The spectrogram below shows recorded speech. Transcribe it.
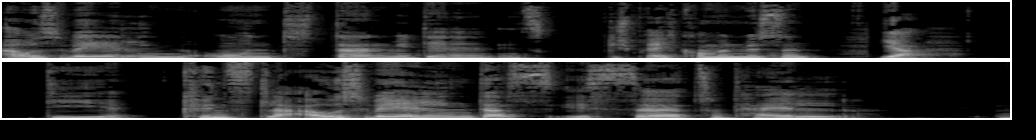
auswählen und dann mit denen ins Gespräch kommen müssen. Ja, die Künstler auswählen, das ist äh, zum Teil äh,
